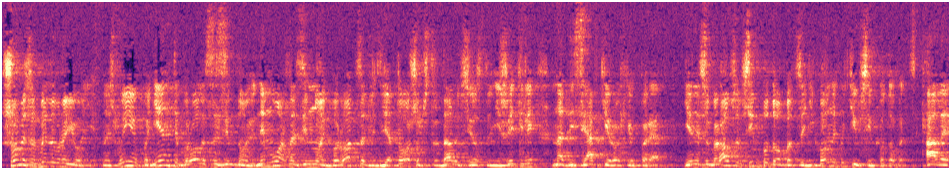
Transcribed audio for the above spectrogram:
що ми зробили в районі? Значить, мої опоненти боролися зі мною. Не можна зі мною боротися для того, щоб страдали всі останні жителі на десятки років вперед. Я не збирався всім подобатися, ніколи не хотів всім подобатися. Але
